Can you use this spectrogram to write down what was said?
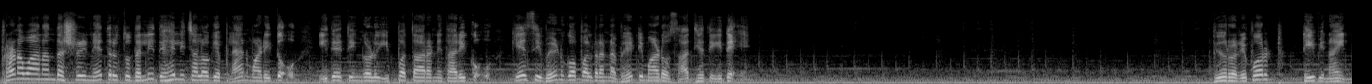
ಪ್ರಣವಾನಂದ ಶ್ರೀ ನೇತೃತ್ವದಲ್ಲಿ ದೆಹಲಿ ಚಲೋಗೆ ಪ್ಲಾನ್ ಮಾಡಿದ್ದು ಇದೇ ತಿಂಗಳು ಇಪ್ಪತ್ತಾರನೇ ತಾರೀಕು ಕೆಸಿ ವೇಣುಗೋಪಾಲ್ರನ್ನ ಭೇಟಿ ಮಾಡೋ ಸಾಧ್ಯತೆ ಇದೆ. Bureau report TV nine.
